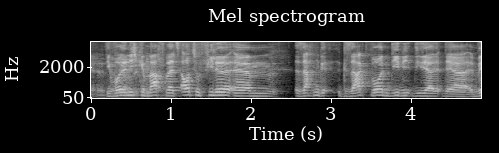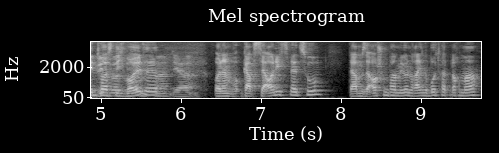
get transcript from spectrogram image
Ja, Die wurde nicht gemacht, weil es auch zu viele ähm, Sachen ge gesagt wurden, die, die der, der Windhorst nicht wollte. Fand, ja. Und dann gab es ja auch nichts mehr zu. Da haben sie auch schon ein paar Millionen reingebuttert nochmal.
